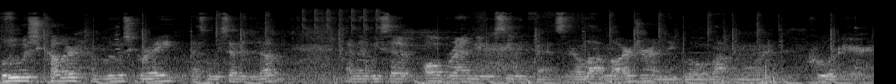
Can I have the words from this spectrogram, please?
bluish color, a bluish gray. That's what we set it up. And then we set up all brand new ceiling fans. They're a lot larger and they blow a lot more cooler air.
